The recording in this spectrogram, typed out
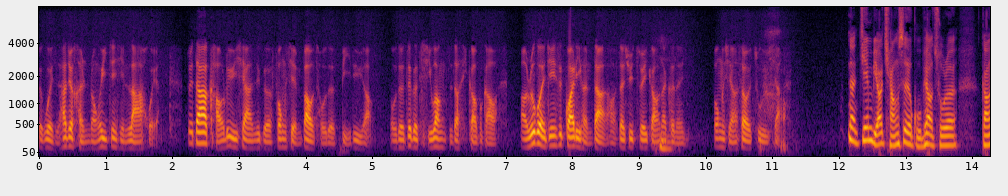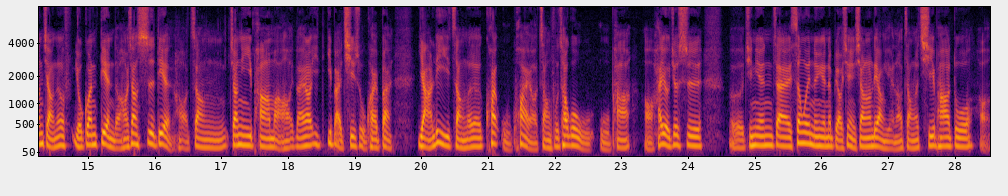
这个位置，它就很容易进行拉回啊。所以大家考虑一下这个风险报酬的比率啊，我的这个期望值到底高不高啊？如果已经是乖离很大哈，再去追高，那可能风险要稍微注意一下。那今天比较强势的股票，除了刚刚讲那个有关电的，好像市电哈涨将近一趴嘛，哈来到一一百七十五块半，雅力涨了快五块哦，涨幅超过五五趴哦。还有就是呃，今天在森威能源的表现也相当亮眼了，涨了七趴多，好，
